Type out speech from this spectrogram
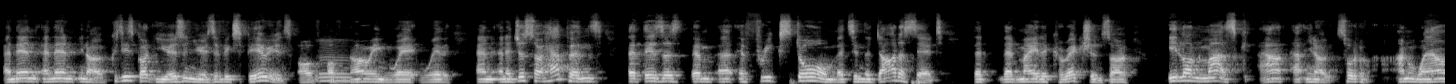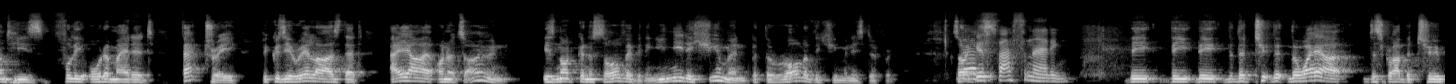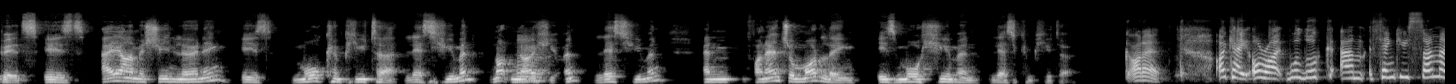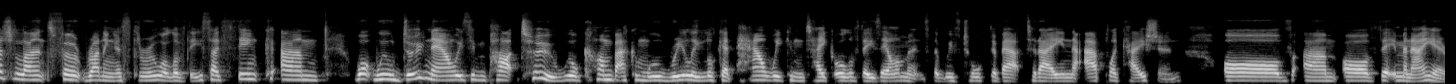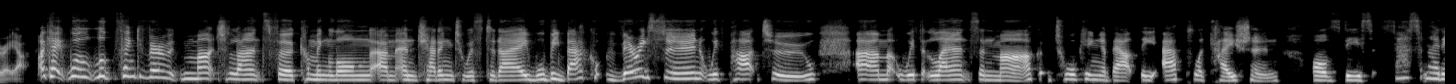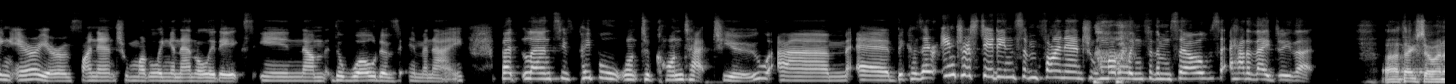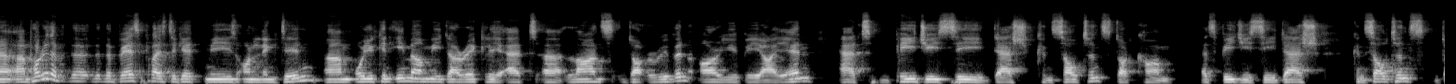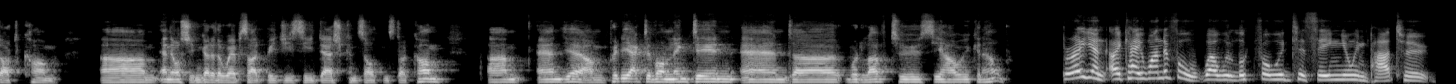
And then, and then, you know, because he's got years and years of experience of, mm. of knowing where, where, and, and it just so happens that there's a, um, a, a freak storm that's in the data set that, that made a correction. So Elon Musk, uh, uh, you know, sort of unwound his fully automated factory because he realized that AI on its own is not going to solve everything. You need a human, but the role of the human is different. So That's I guess fascinating. The the the the, the, two, the, the way I describe the two bits is AI machine learning is more computer, less human, not no mm. human, less human, and financial modeling is more human, less computer. Got it. Okay. All right. Well, look, um, thank you so much, Lance, for running us through all of this. I think um, what we'll do now is in part two, we'll come back and we'll really look at how we can take all of these elements that we've talked about today in the application of um, of the M&A area. Okay, well, look, thank you very much, Lance, for coming along um, and chatting to us today. We'll be back very soon with part two um, with Lance and Mark talking about the application of this fascinating area of financial modeling and analytics in um, the world of M&A. But Lance, if people want to contact you um, uh, because they're interested in some financial modeling for themselves, how do they do that? Uh, thanks, Joanna. Um, probably the, the, the, best place to get me is on LinkedIn, um, or you can email me directly at uh, lance.rubin, R U B I N, at bgc consultants.com. That's bgc consultants.com. Um, and also, you can go to the website bgc consultants.com. Um, and yeah, I'm pretty active on LinkedIn and uh, would love to see how we can help. Brilliant. Okay, wonderful. Well, we'll look forward to seeing you in part two.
